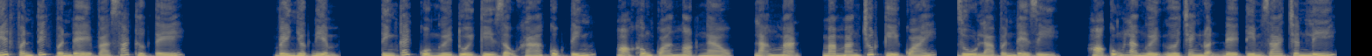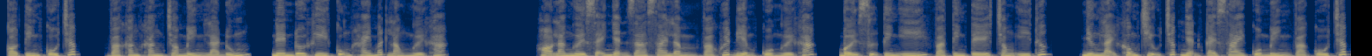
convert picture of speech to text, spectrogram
biết phân tích vấn đề và sát thực tế. Về nhược điểm, tính cách của người tuổi kỷ dậu khá cục tính, họ không quá ngọt ngào, lãng mạn mà mang chút kỳ quái, dù là vấn đề gì. Họ cũng là người ưa tranh luận để tìm ra chân lý, có tính cố chấp và khăng khăng cho mình là đúng, nên đôi khi cũng hay mất lòng người khác. Họ là người sẽ nhận ra sai lầm và khuyết điểm của người khác bởi sự tinh ý và tinh tế trong ý thức, nhưng lại không chịu chấp nhận cái sai của mình và cố chấp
